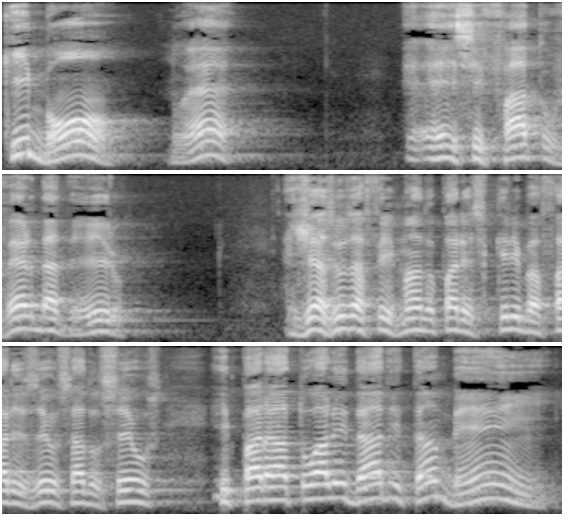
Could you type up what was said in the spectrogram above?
Que bom, não é? é? Esse fato verdadeiro. Jesus afirmando para escriba, fariseus, saduceus e para a atualidade também,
